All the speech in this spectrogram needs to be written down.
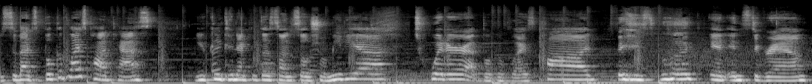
So that's Book of Lies podcast. You can connect with us on social media Twitter at Book of Lies Pod, Facebook, and Instagram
